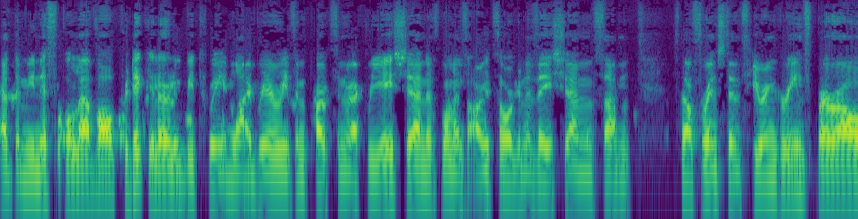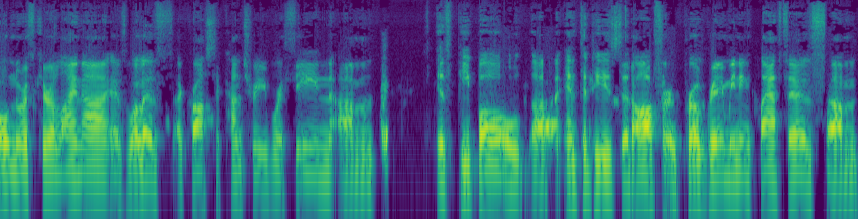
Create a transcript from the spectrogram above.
at the municipal level, particularly between libraries and parks and recreation, as well as arts organizations. Um, so, for instance, here in Greensboro, North Carolina, as well as across the country, we're seeing um, people, uh, entities that offer programming and classes. Um,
